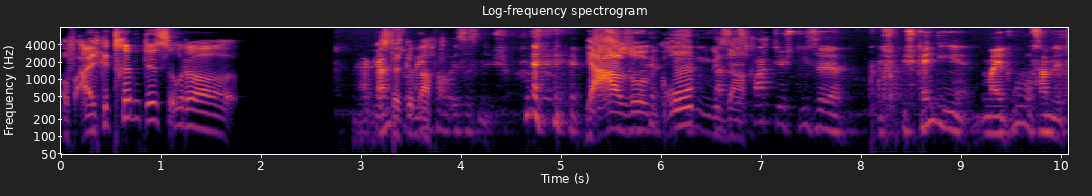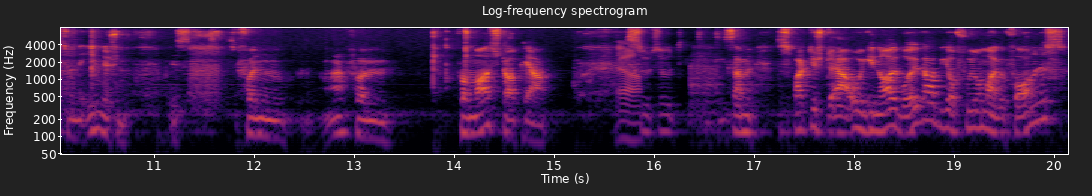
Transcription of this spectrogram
auf alt getrimmt ist oder? Ja, ganz so gemacht? einfach ist es nicht. Ja, so im Groben Das ist gesagt. praktisch diese, ich, ich kenne die, mein Bruder sammelt so eine ähnlichen, ist von, ja, vom, vom Maßstab her. Ja. So, so, die, die sammeln, das ist praktisch der Original Volga, wie er früher mal gefahren ist.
